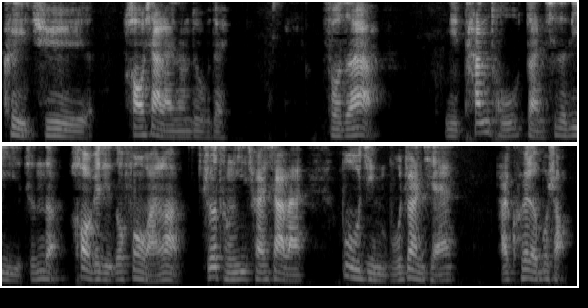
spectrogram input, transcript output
可以去薅下来呢？对不对？否则啊，你贪图短期的利益，真的号给你都封完了，折腾一圈下来，不仅不赚钱，还亏了不少，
